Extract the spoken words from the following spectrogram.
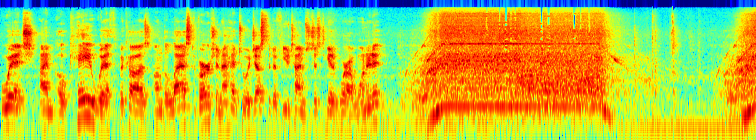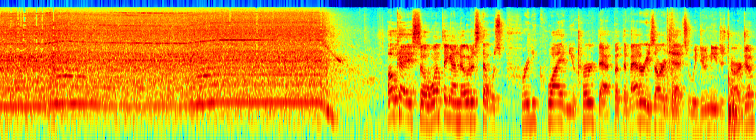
which I'm okay with because on the last version I had to adjust it a few times just to get it where I wanted it. Okay, so one thing I noticed that was pretty quiet, and you heard that, but the batteries are dead, so we do need to charge them.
